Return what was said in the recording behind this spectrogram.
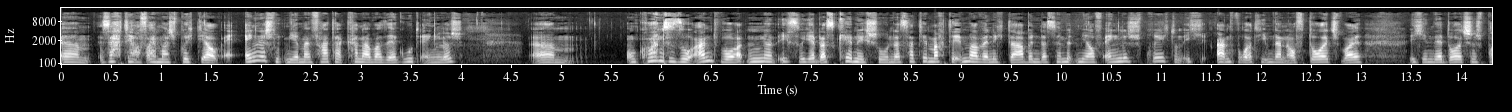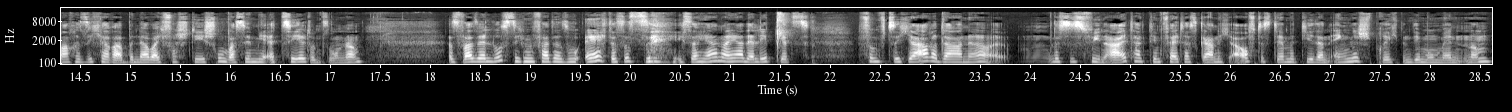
ähm, sagt er auf einmal, spricht er auf Englisch mit mir. Mein Vater kann aber sehr gut Englisch. Ähm, und konnte so antworten. Und ich so, ja, das kenne ich schon. Das hat er, macht er immer, wenn ich da bin, dass er mit mir auf Englisch spricht und ich antworte ihm dann auf Deutsch, weil ich in der deutschen Sprache sicherer bin. Aber ich verstehe schon, was er mir erzählt und so, ne? Das war sehr lustig. Mein Vater so, echt, das ist, ich sage, ja, naja, der lebt jetzt 50 Jahre da, ne? Das ist für ihn Alltag, dem fällt das gar nicht auf, dass der mit dir dann Englisch spricht in dem Moment, ne?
